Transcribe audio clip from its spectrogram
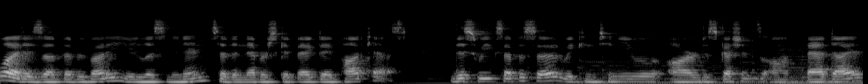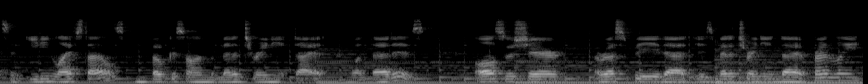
What is up, everybody? You're listening in to the Never Skip Egg Day podcast. This week's episode, we continue our discussions on fad diets and eating lifestyles and focus on the Mediterranean diet and what that is. I'll also share a recipe that is Mediterranean diet friendly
